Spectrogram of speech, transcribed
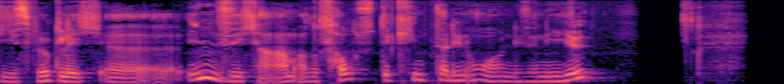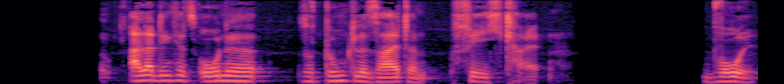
die es wirklich äh, in sich haben, also faustdick hinter den Ohren, diese Nihil. Allerdings jetzt ohne so dunkle Seite Fähigkeiten. Wohl.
